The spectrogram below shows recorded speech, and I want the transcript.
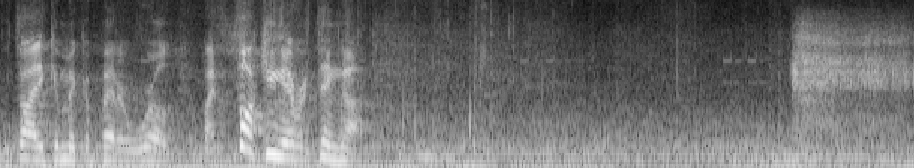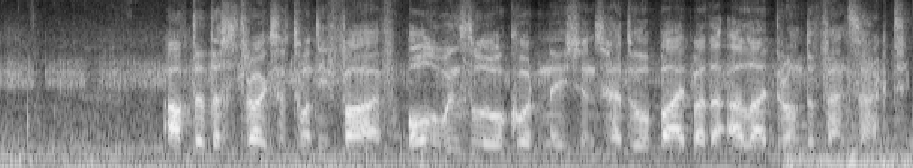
who thought he could make a better world by fucking everything up. After the strikes of 25, all Winslow Accord nations had to abide by the Allied Drone Defense Act.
